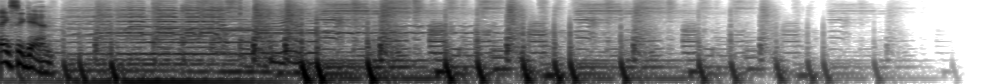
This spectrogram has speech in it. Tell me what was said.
Thanks again.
